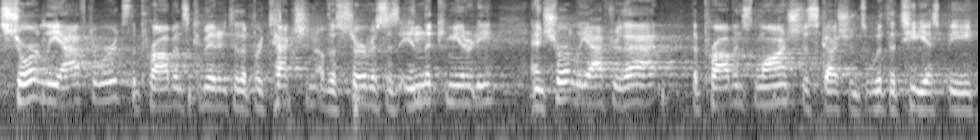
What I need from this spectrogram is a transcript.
Shortly afterwards, the province committed to the protection of the services in the community, and shortly after that, the province launched discussions with the TDSB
